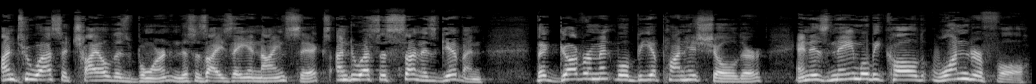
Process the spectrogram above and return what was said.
Unto us a child is born, and this is Isaiah 9 6. Unto us a son is given. The government will be upon his shoulder, and his name will be called Wonderful,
